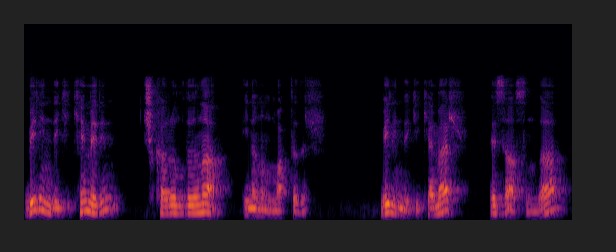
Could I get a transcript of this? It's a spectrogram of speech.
belindeki kemerin çıkarıldığına inanılmaktadır. Belindeki kemer esasında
